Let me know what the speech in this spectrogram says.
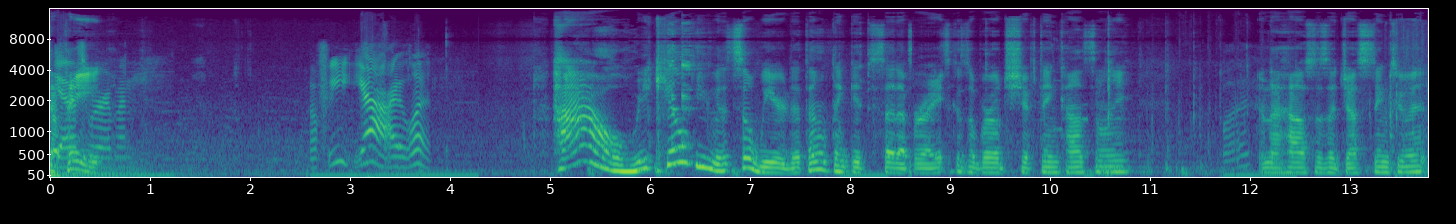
Yeah, that's where I meant. Defeat? Yeah, I won. How? We killed you. That's so weird. I don't think it's set up right. It's because the world's shifting constantly What? and the house is adjusting to it.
